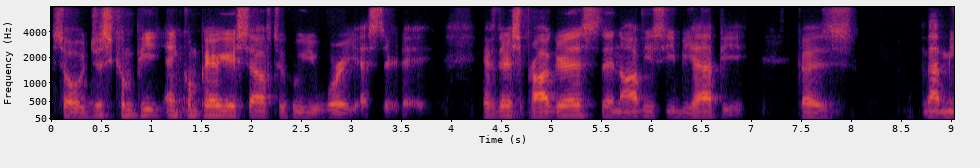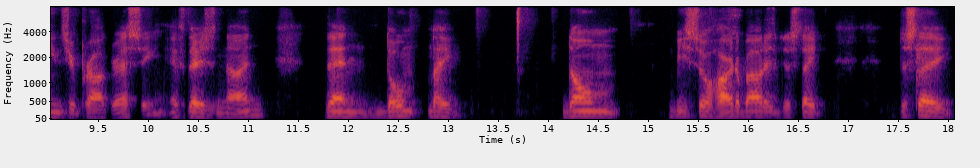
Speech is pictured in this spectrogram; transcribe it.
So just compete and compare yourself to who you were yesterday. If there's progress then obviously be happy because that means you're progressing. If there's none then don't like don't be so hard about it. Just like just like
